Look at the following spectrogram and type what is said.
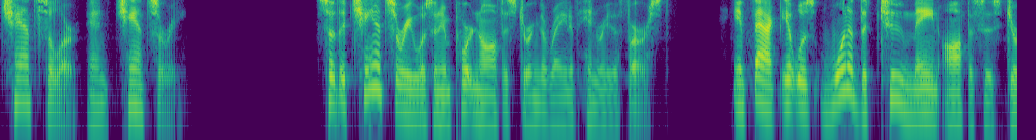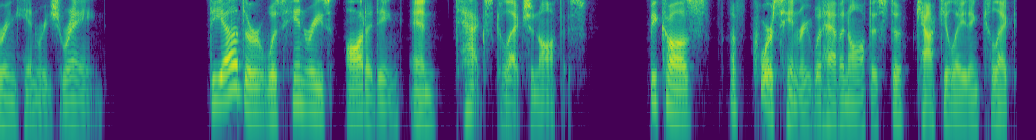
chancellor and chancery. So the chancery was an important office during the reign of Henry I. In fact, it was one of the two main offices during Henry's reign. The other was Henry's auditing and tax collection office, because, of course, Henry would have an office to calculate and collect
